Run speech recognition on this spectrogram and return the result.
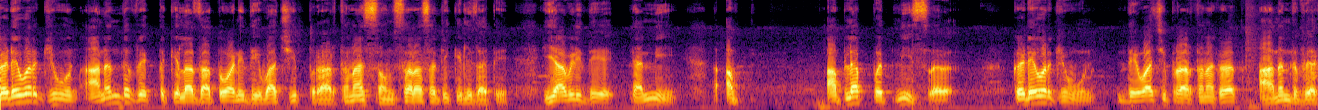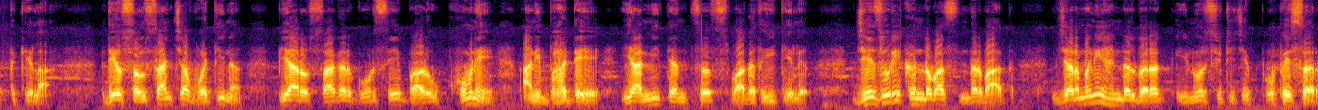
कडेवर घेऊन आनंद व्यक्त केला जातो आणि देवाची प्रार्थना संसारासाठी केली जाते. यावेळी दे त्यांनी आप- आपल्या पत्नीस कडेवर घेऊन देवाची प्रार्थना करत आनंद व्यक्त केला. देव संस्थांच्या वतीनं P R O Sagar Godse Balu Khomane आणि भाटे यांनी त्यांचं स्वागतही केलं. जेजुरी खंडोबा संदर्भात जर्मनी हँडलबर्ग युनिव्हर्सिटीचे प्रोफेसर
